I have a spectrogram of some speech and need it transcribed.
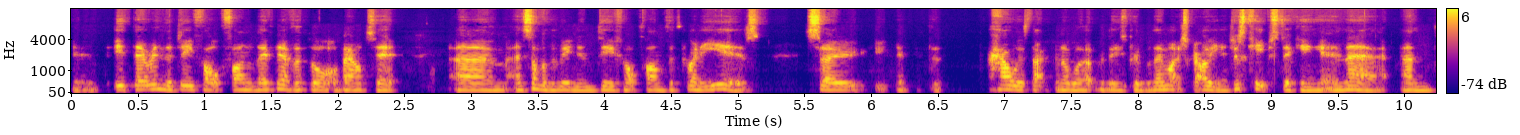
you know, they're in the default fund, they've never thought about it, um, and some of them've been in the default fund for 20 years. So how is that going to work with these people? They might just go, oh yeah, just keep sticking it in there, and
